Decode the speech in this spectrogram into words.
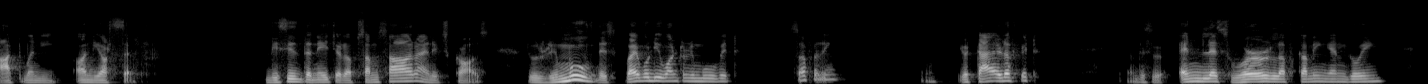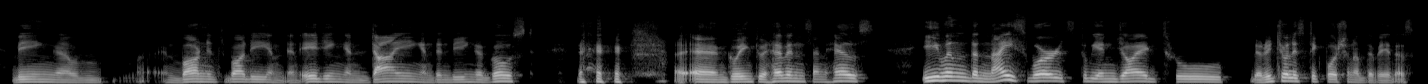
Atmani, on yourself. This is the nature of samsara and its cause. To remove this, why would you want to remove it? Suffering. You're tired of it. This endless whirl of coming and going, being um, born its body and then aging and dying and then being a ghost and going to heavens and hells. Even the nice worlds to be enjoyed through the ritualistic portion of the Vedas,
